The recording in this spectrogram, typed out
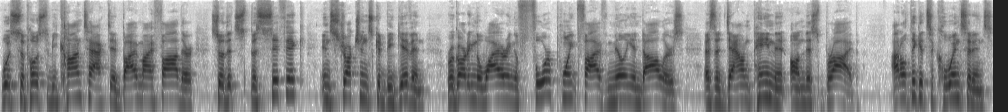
was supposed to be contacted by my father so that specific instructions could be given regarding the wiring of $4.5 million as a down payment on this bribe. I don't think it's a coincidence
